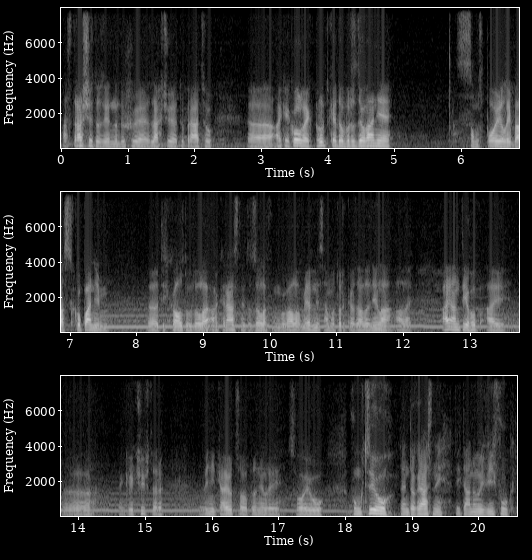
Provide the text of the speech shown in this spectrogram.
a strašne to zjednodušuje, zľahčuje tú prácu. E, akékoľvek prudké dobrzďovanie som spojil iba s kopaním e, tých kvaltov dole a krásne to celé fungovalo. Mierne sa motorka zavlnila, ale aj antihop, aj e, ten quickshifter vynikajúco plnili svoju funkciu, tento krásny titánový výfuk.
